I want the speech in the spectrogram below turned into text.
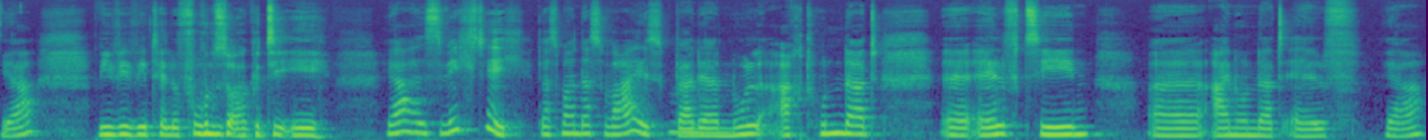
ja, www.telefonsorge.de. Ja, ist wichtig, dass man das weiß, bei der 0800 äh, 1110 äh, 111, ja.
